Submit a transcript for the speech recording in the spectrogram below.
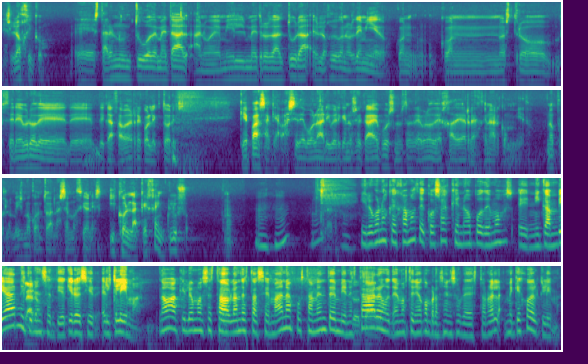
Es lógico, eh, estar en un tubo de metal a 9.000 metros de altura es lógico que nos dé miedo con, nuestro cerebro de, cazadores recolectores. ¿Qué pasa? Que a base de volar y ver que no se cae, pues nuestro cerebro deja de reaccionar con miedo. ¿no? Pues lo mismo con todas las emociones. Y con la queja incluso. Y luego nos quejamos de cosas que no podemos eh, ni cambiar ni tienen sentido. Quiero decir, el clima. ¿no? Aquí lo hemos estado hablando esta semana justamente en Bienestar, hemos tenido conversaciones sobre esto. ¿no? Me quejo del clima.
